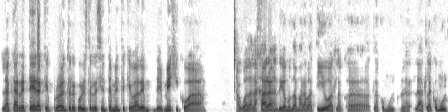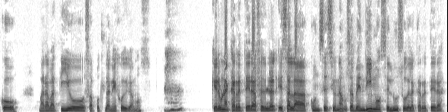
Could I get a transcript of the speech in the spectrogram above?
la carretera que probablemente recorriste recientemente que va de, México a, Guadalajara, digamos la Marabatío, Atlacomulco, la Atlacomulco, Marabatío, Zapotlanejo, digamos, que era una carretera federal, esa la concesionamos, o sea, vendimos el uso de la carretera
